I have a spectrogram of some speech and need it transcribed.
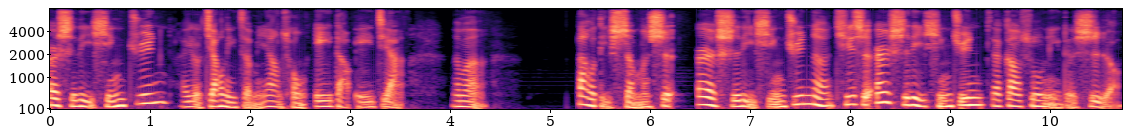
二十里行军，还有教你怎么样从 A 到 A 加。那么，到底什么是二十里行军呢？其实，二十里行军在告诉你的是哦，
